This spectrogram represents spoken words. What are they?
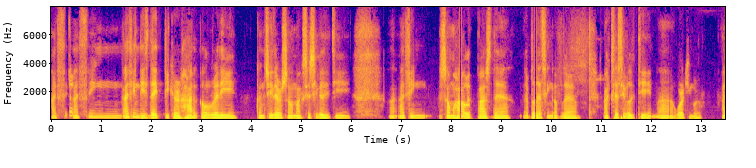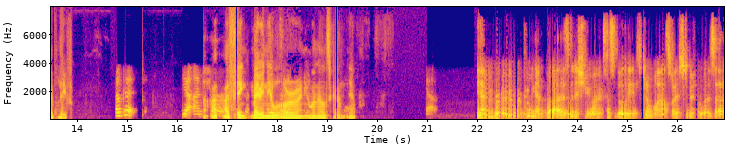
I th- I think I think this date picker had already considered some accessibility. Uh, I think somehow it passed the the blessing of the accessibility uh, working group. I believe. Oh, good. Yeah, I'm sure. I I'm think sure. maybe Neil sure or anyone else can. Yeah. Yeah, I remember, I remember coming up uh, as an issue on accessibility. It's been a while, so I assume if it was uh,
